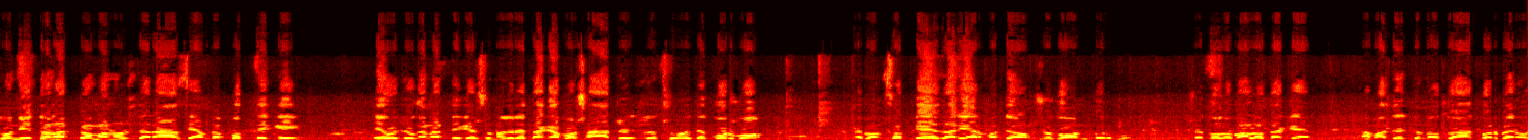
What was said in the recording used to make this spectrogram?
ধনী, ধনাঢ্য মানুষ যারা আছে, আমরা প্রত্যেকেই দিকে সুনজরে তাকাবো, সাহায্য সহযোগিতা করব এবং সবকে এজারিয়ার মধ্যে অংশগ্রহণ করব। ভালো থাকেন, আমাদের জন্য দোয়া করবেন, ও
